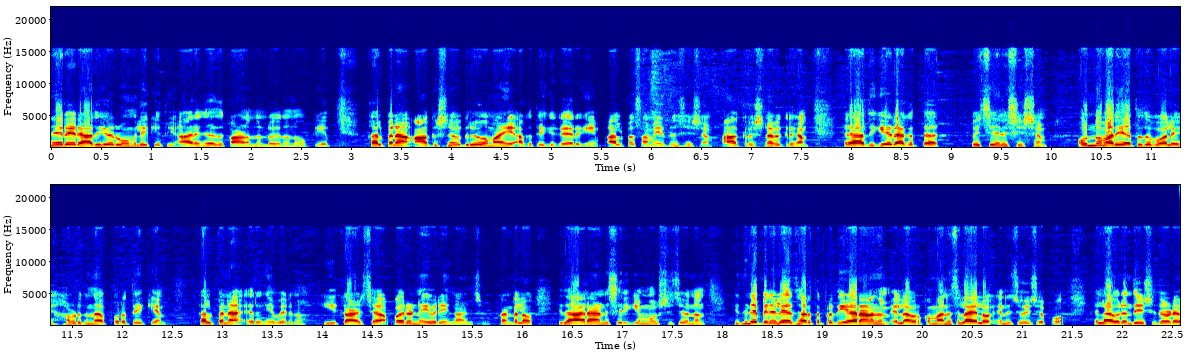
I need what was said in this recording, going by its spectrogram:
നേരെ രാധികയുടെ റൂമിലേക്ക് എത്തി. ആരെങ്കിലും അത് കാണുന്നുണ്ടോ എന്ന് നോക്കുകയും കൽപ്പന ആ കൃഷ്ണ വിഗ്രഹവുമായി അകത്തേക്ക് കയറുകയും അല്പസമയത്തിന് ശേഷം ആ കൃഷ്ണ വിഗ്രഹം രാധികയുടെ അകത്ത് വെച്ചതിന് ശേഷം ഒന്നും അറിയാത്തതുപോലെ അവിടെ നിന്ന് പുറത്തേക്ക് കൽപ്പന ഇറങ്ങി വരുന്നു. ഈ കാഴ്ച വരുൺ കാണിച്ചു. കണ്ടല്ലോ ഇതാരാണ് ശരിക്കും മോഷ്ടിച്ചതെന്നും ഇതിന്റെ പിന്നിലെ യഥാർത്ഥ പ്രതി ആരാണെന്നും എല്ലാവർക്കും മനസ്സിലായല്ലോ എന്ന് ചോദിച്ചപ്പോൾ എല്ലാവരും ദേഷ്യത്തോടെ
